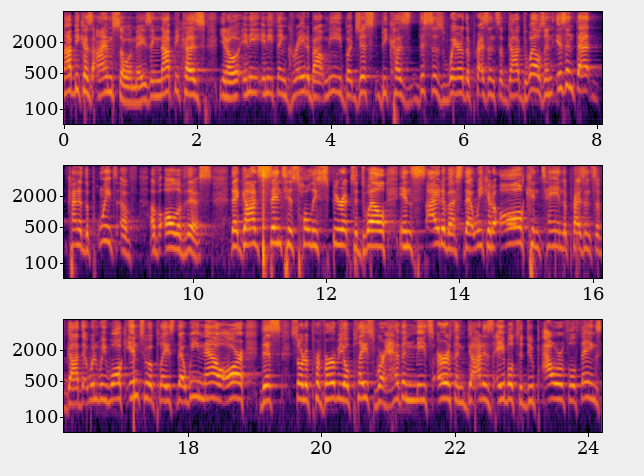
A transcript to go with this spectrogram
Not because I'm so amazing, not because, you know, any, anything great about me, but just because this is where the presence of God dwells. And isn't that kind of the point of, of all of this? That God sent his Holy Spirit to dwell inside of us, that we could all contain the presence of God, that when we walk into a place, that we now are this sort of proverbial place where heaven meets earth and God is able to do powerful things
